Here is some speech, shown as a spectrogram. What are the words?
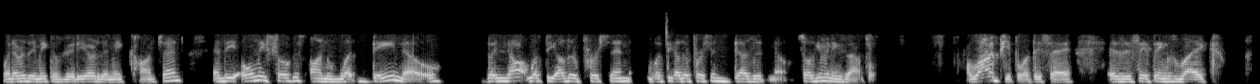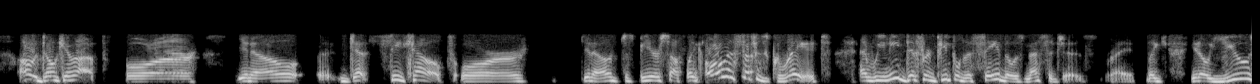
whenever they make a video or they make content and they only focus on what they know, but not what the other person, what the other person doesn't know. So I'll give an example. A lot of people, what they say is they say things like, oh, don't give up or, you know, get seek help or you know, just be yourself. Like all this stuff is great, and we need different people to say those messages, right? Like, you know, you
